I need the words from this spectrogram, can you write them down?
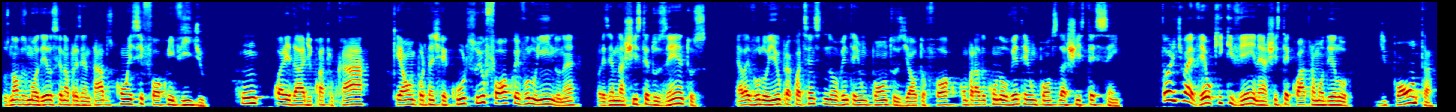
os novos modelos sendo apresentados com esse foco em vídeo, com qualidade 4K, que é um importante recurso, e o foco evoluindo, né? Por exemplo, na XT200, ela evoluiu para 491 pontos de autofoco, comparado com 91 pontos da XT100. Então a gente vai ver o que, que vem, né? A XT4 é um modelo de ponta,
